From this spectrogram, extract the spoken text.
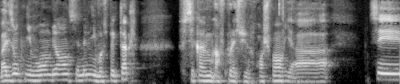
Bah, disons que niveau ambiance et même niveau spectacle, c'est quand même grave cool à suivre. Franchement, il y a. C'est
